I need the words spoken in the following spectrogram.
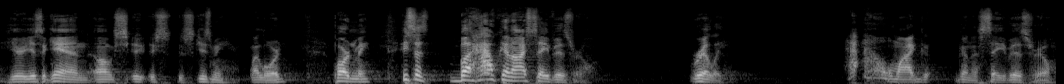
Here he is again. Oh, excuse me, my Lord. Pardon me. He says, But how can I save Israel? Really? How am I going to save Israel?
